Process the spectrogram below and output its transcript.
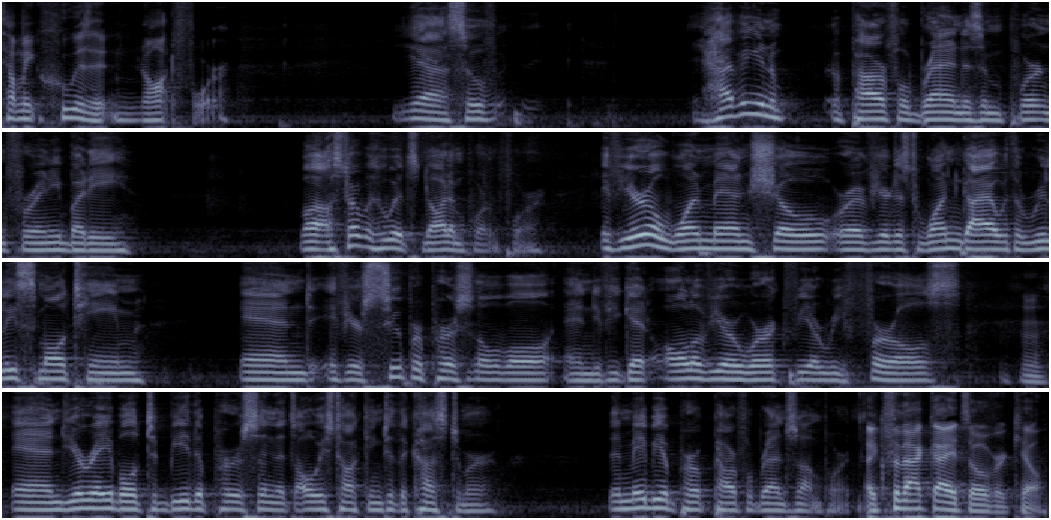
tell me, who is it not for? Yeah, so having an, a powerful brand is important for anybody. Well, I'll start with who it's not important for. If you're a one man show or if you're just one guy with a really small team, and if you're super personable and if you get all of your work via referrals mm-hmm. and you're able to be the person that's always talking to the customer, then maybe a per- powerful brand's not important. Like for that guy, it's overkill.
